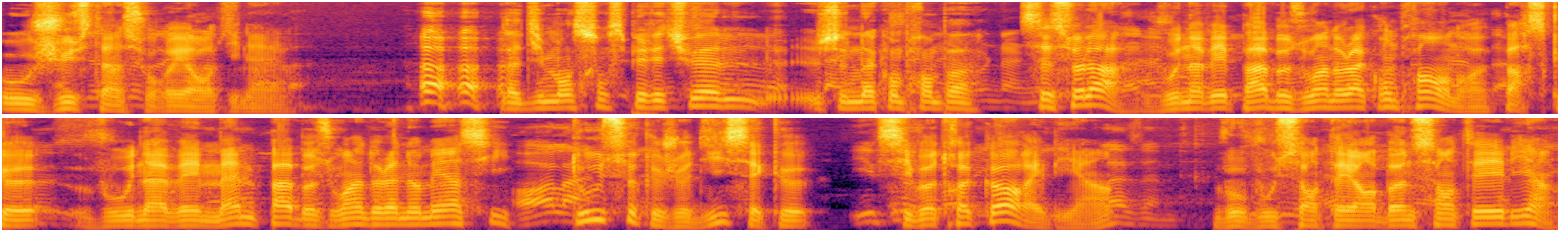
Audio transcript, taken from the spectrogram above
ou juste un sourire ordinaire? La dimension spirituelle, je ne la comprends pas. C'est cela, vous n'avez pas besoin de la comprendre, parce que vous n'avez même pas besoin de la nommer ainsi. Tout ce que je dis, c'est que si votre corps est bien, vous vous sentez en bonne santé et bien.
